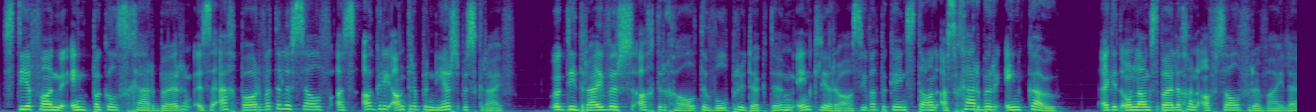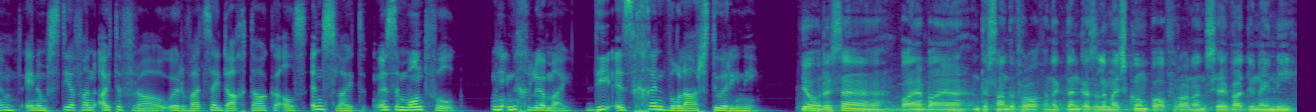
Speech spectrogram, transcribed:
Stefan en Pickels Gerber is 'n egpaar wat hulle self as agri-entrepreneurs beskryf. Ook die drywers agter gehalte wolprodukte en klerasie wat bekend staan as Gerber en Co. Ek het onlangs by hulle gaan afsaal vir 'n wyle en om Stefan uit te vra oor wat sy dagtake als insluit, is 'n mond vol. En glo my, die is geen wollaar storie nie. Ja, dis 'n baie baie interessante vraag want ek dink as hulle my skoonpa vra dan sê wat doen hy nie?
